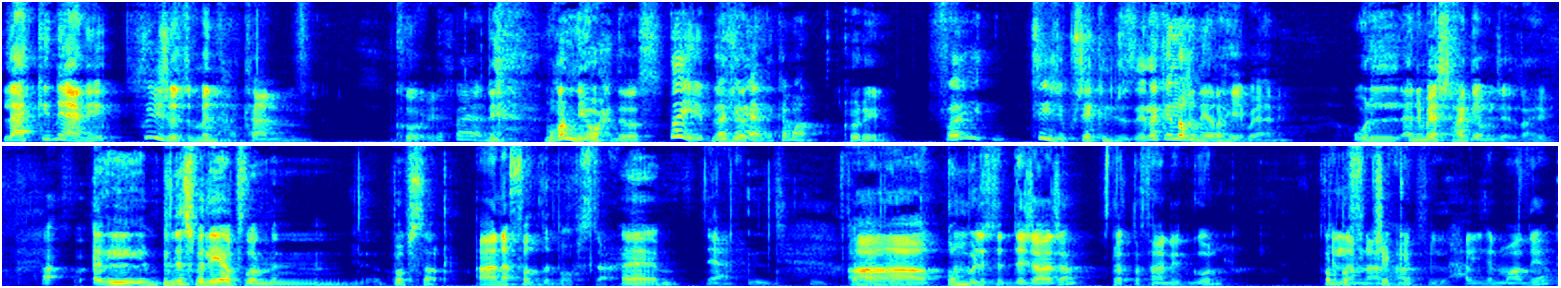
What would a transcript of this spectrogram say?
لكن يعني في جزء منها كان كوري فيعني. مغنية واحدة بس. طيب لكن. يعني كمان كورية. فتيجي بشكل جزئي لكن الأغنية رهيبة يعني. وال animation حقها من جد رهيب. ال- بالنسبة لي أفضل من Pop/Stars أنا أفضل Pop/Stars إيه. يعني. آه قنبلة الدجاجة قطه ثانية تقول. تكلمنا عنها. في الحلقة الماضية.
